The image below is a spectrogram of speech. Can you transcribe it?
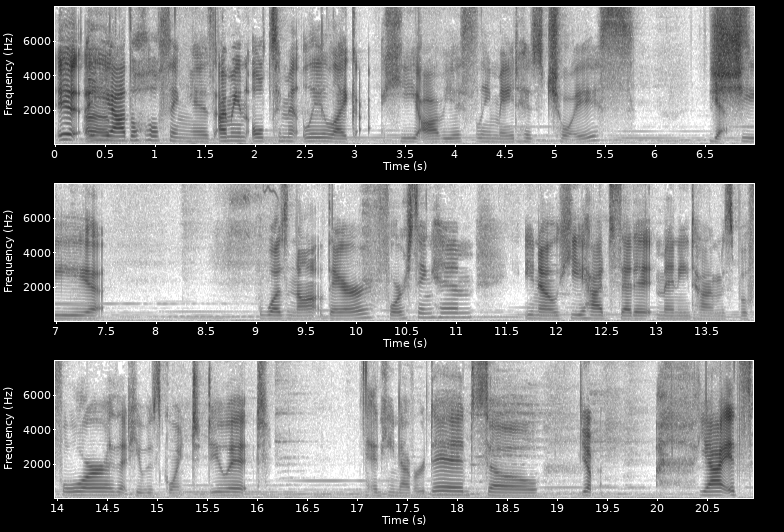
It, Um, yeah, the whole thing is, I mean, ultimately, like, he obviously made his choice. Yes. She was not there forcing him. You know, he had said it many times before that he was going to do it, and he never did. So, yep yeah, it's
